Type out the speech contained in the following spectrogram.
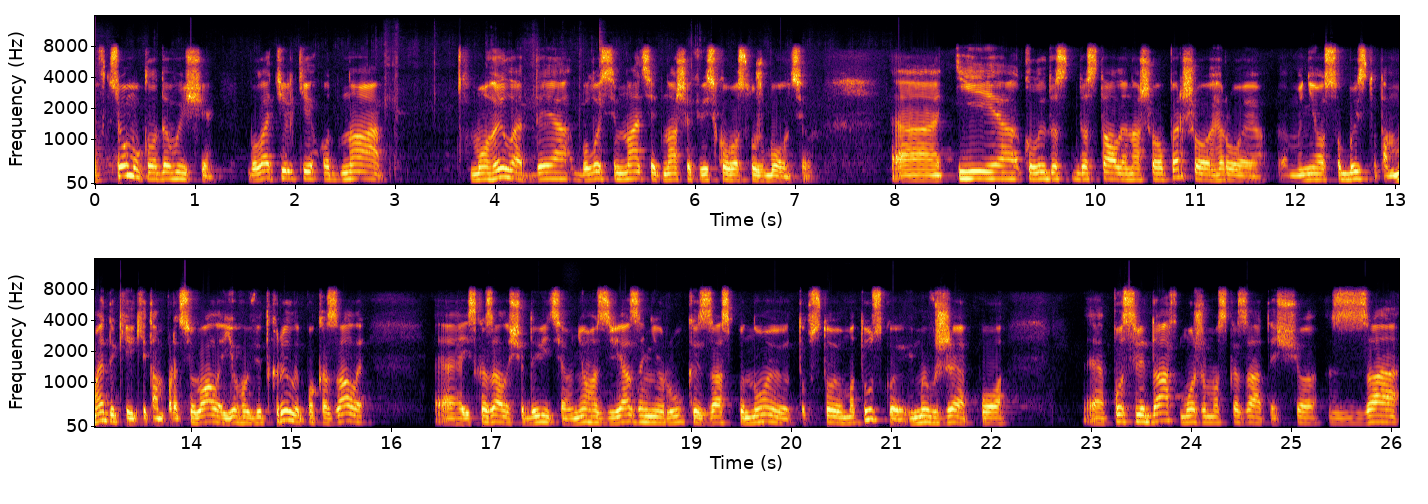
в, цьому кладовищі була тільки одна могила, де було 17 наших військовослужбовців. Е, і коли дос- достали нашого першого героя, мені особисто там медики, які там працювали, його відкрили, показали е, і сказали, що дивіться, у нього зв'язані руки за спиною товстою мотузкою, і ми вже по, по слідах можемо сказати, що за,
